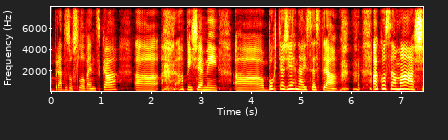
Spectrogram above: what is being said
brat zo Slovenska uh, a píše mi, uh, Boh ťa žehnaj, sestra, ako sa máš?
